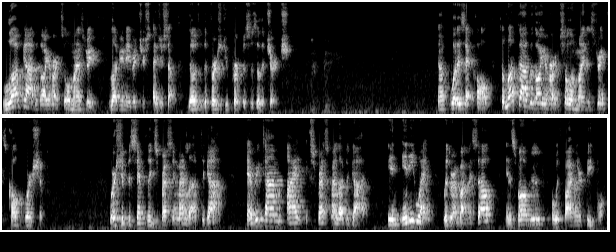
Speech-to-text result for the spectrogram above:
Love God with all your heart, soul, mind, and strength. Love your neighbor as yourself. Those are the first two purposes of the church. Now, what is that called? To love God with all your heart and soul and mind and strength is called worship. Worship is simply expressing my love to God. Every time I express my love to God in any way, whether I'm by myself, in a small group, or with 500 people,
